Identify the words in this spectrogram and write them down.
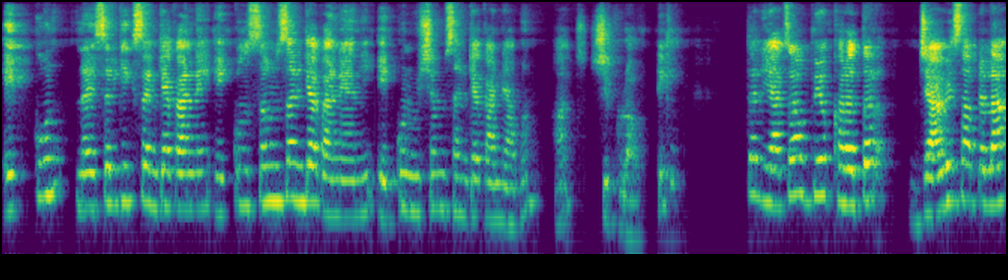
एकूण नैसर्गिक संख्या काढणे एकूण समसंख्या काढणे आणि एकूण विषम संख्या काढणे आपण आज शिकलो आहोत. ठीक आहे? तर याचा उपयोग खरं तर ज्यावेळेस आपल्याला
